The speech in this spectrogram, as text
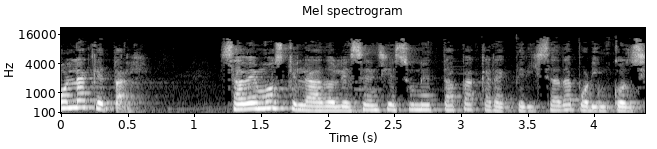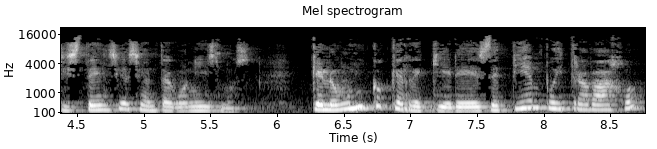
Hola, ¿qué tal? Sabemos que la adolescencia es una etapa caracterizada por inconsistencias y antagonismos, que lo único que requiere es de tiempo y trabajo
